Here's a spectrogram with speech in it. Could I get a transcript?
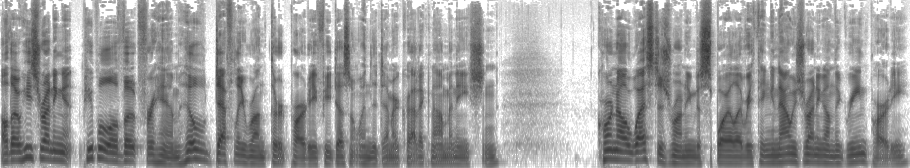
although he's running it, people will vote for him. He'll definitely run third party if he doesn't win the Democratic nomination. Cornel West is running to spoil everything, and now he's running on the Green Party.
